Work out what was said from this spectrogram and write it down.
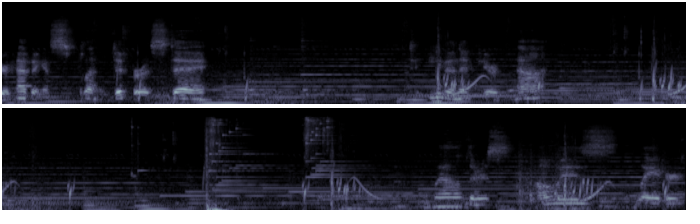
You're having a splendiferous day. And even if you're not, well, there's always later.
